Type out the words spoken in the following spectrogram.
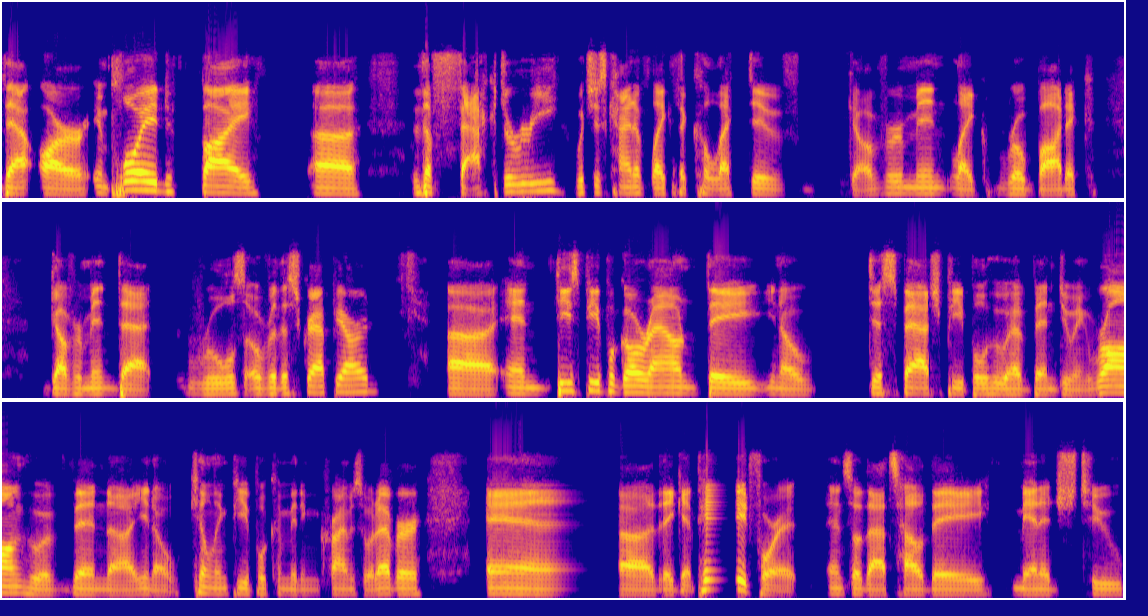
that are employed by uh, the factory which is kind of like the collective government like robotic government that rules over the scrapyard. Uh, and these people go around they you know dispatch people who have been doing wrong who have been uh, you know killing people committing crimes whatever and uh, they get paid for it. And so that's how they manage to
